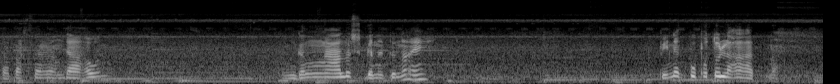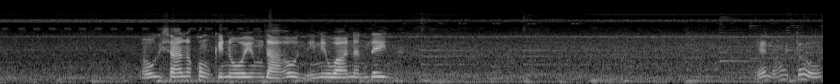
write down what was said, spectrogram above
tapas ng dahon Hanggang halos ganito na eh. Pinagpuputo lahat. O sana kung kinuha yung dahon, iniwanan din. Ayan oh, ito oh.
